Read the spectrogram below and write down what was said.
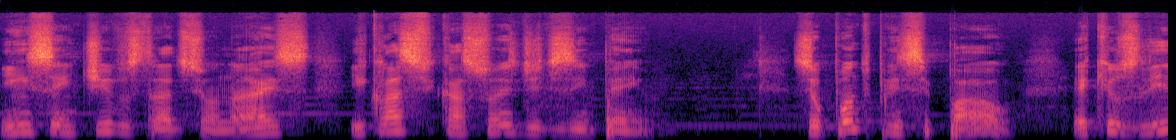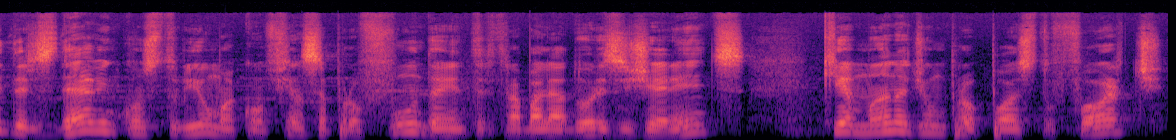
em incentivos tradicionais e classificações de desempenho. Seu ponto principal é que os líderes devem construir uma confiança profunda entre trabalhadores e gerentes que emana de um propósito forte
